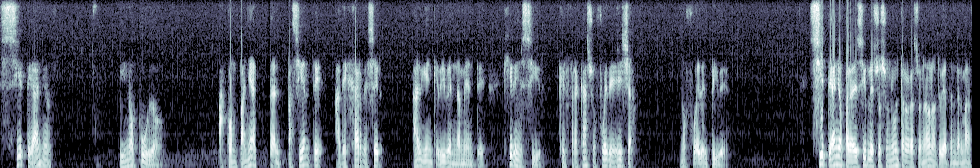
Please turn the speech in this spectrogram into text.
Siete años y no pudo acompañar al paciente a dejar de ser alguien que vive en la mente. Quiere decir que el fracaso fue de ella, no fue del pibe. Siete años para decirle, sos un ultra razonador, no te voy a atender más.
